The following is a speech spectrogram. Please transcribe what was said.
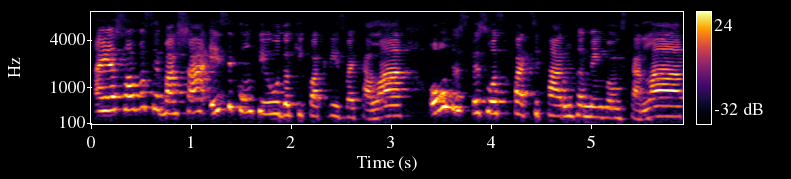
aí é só você baixar esse conteúdo aqui com a Cris vai estar tá lá, outras pessoas que participaram também vão estar lá,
